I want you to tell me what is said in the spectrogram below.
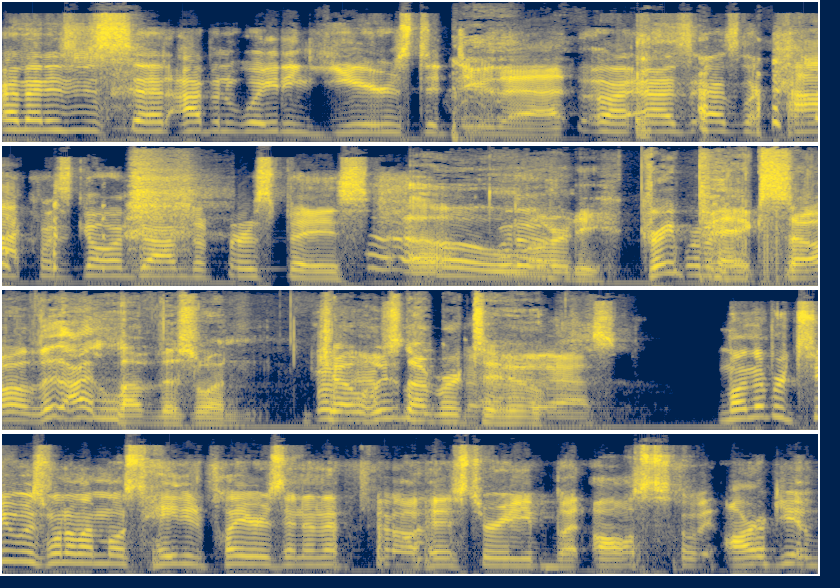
And then he just said, I've been waiting years to do that. Uh, as as LaCock was going down to first base. Oh, What a- lordy. Great a- pick. So, I love this one. Joe, who's number two? My number two is one of my most hated players in NFL history, but also argue,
